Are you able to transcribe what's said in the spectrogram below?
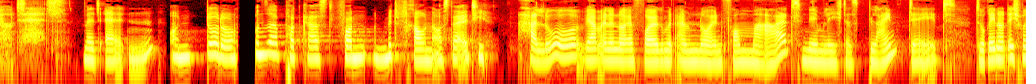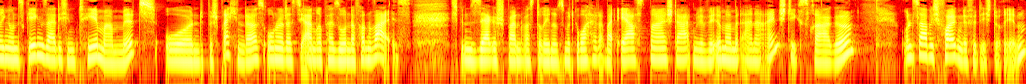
Unmuted mit Elton und Dodo, unser Podcast von und mit Frauen aus der IT. Hallo, wir haben eine neue Folge mit einem neuen Format, nämlich das Blind Date. Doreen und ich bringen uns gegenseitig ein Thema mit und besprechen das, ohne dass die andere Person davon weiß. Ich bin sehr gespannt, was Doreen uns mitgebracht hat, aber erstmal starten wir wie immer mit einer Einstiegsfrage. Und zwar habe ich folgende für dich, Doreen.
